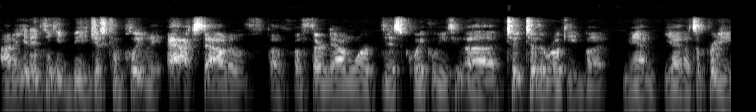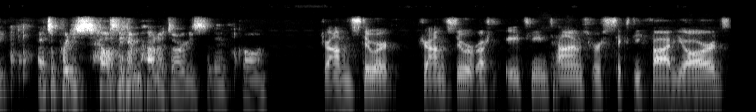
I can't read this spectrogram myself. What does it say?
I know you didn't think he'd be just completely axed out of, of, of third down work this quickly uh, to to the rookie, but man, yeah, that's a pretty that's a pretty healthy amount of targets today for Cohen. Jonathan Stewart. Jonathan Stewart rushed 18 times for 65 yards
